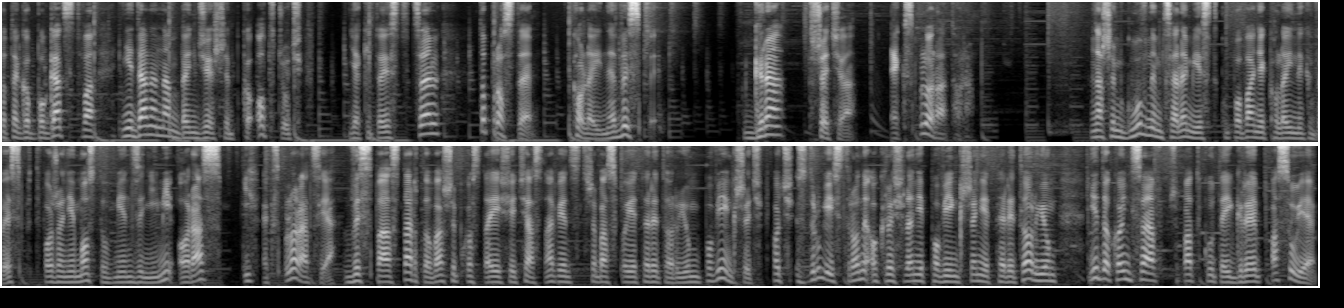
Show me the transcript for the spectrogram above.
to tego bogactwa nie dane nam będzie szybko odczuć. Jaki to jest cel? To proste. Kolejne wyspy. Gra trzecia. Eksplorator. Naszym głównym celem jest kupowanie kolejnych wysp, tworzenie mostów między nimi oraz ich eksploracja. Wyspa startowa szybko staje się ciasna, więc trzeba swoje terytorium powiększyć. Choć z drugiej strony określenie powiększenie terytorium nie do końca w przypadku tej gry pasuje.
